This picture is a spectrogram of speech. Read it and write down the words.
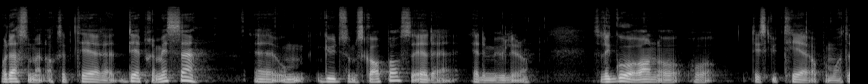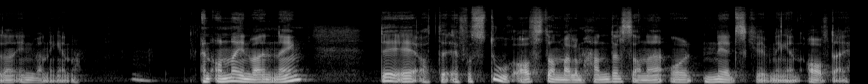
Og dersom en aksepterer det premisset eh, om Gud som skaper, så er det, er det, mulig. da. Så det går an å, å, diskutere på en måte den innvendingen. da. Mm. En annen innvending det er at det er for stor avstand mellom hendelsene og nedskrivningen av dem.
